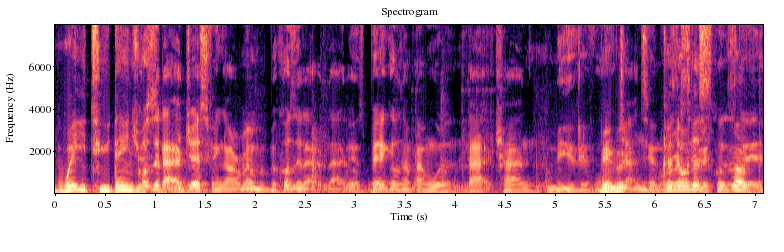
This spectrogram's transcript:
way too dangerous. Because of that address thing, I remember because of that, like there was bare girls that man wouldn't like try and move with or Bring- chat to, and all 'cause the rest of it just- because bro. they.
